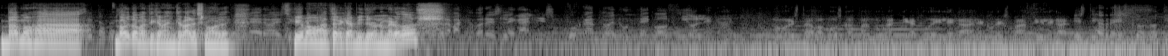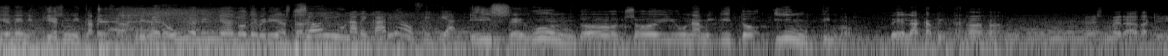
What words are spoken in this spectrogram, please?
Vamos a... Va automáticamente, ¿vale? Se mueve. Así que vamos a hacer capítulo número 2. Este arresto no tiene ni pies ni cabeza. Primero, una niña no debería estar aquí. Soy una becaria oficial. Y segundo, soy un amiguito íntimo de la capitana. Ajá. Esperad aquí.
